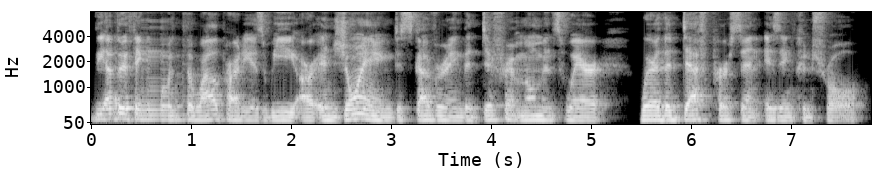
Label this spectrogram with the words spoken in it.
The other thing with the Wild Party is we are enjoying discovering the different moments where where the deaf person is in control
